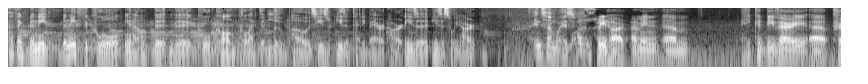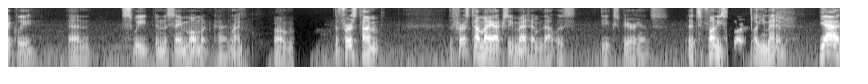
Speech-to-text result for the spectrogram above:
I think beneath beneath the cool, you know, the the cool, calm, collected Lou pose, he's he's a teddy bear at heart. He's a he's a sweetheart. In some ways, was a sweetheart. I mean, um, he could be very uh, prickly and sweet in the same moment, kind of. Right. Um, the first time, the first time I actually met him, that was the experience. It's a funny story. Oh, you met him? Yeah,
